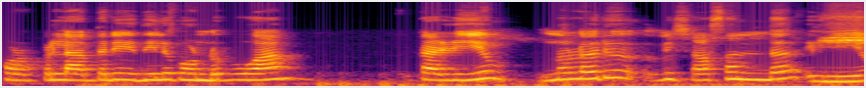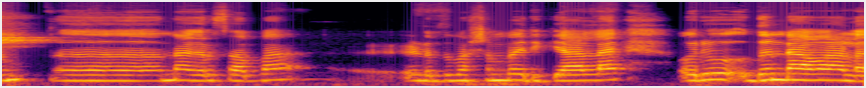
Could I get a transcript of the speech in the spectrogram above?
കുഴപ്പമില്ലാത്ത രീതിയിൽ കൊണ്ടുപോകാൻ കഴിയും എന്നുള്ളൊരു വിശ്വാസം ഉണ്ട് ഇനിയും നഗരസഭ ഇടതുപക്ഷം ഭരിക്കാനുള്ള ഒരു ഇതുണ്ടാവാനുള്ള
